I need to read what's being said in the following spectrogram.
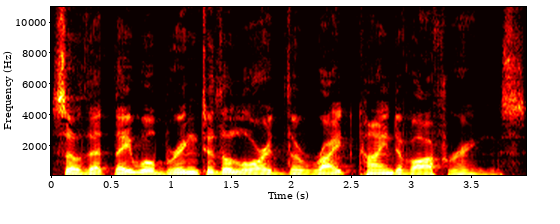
so that they will bring to the Lord the right kind of offerings.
